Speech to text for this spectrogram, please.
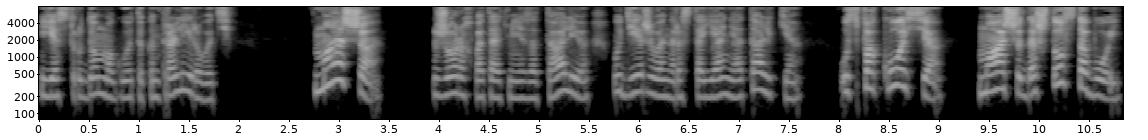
и я с трудом могу это контролировать. «Маша!» Жора хватает меня за талию, удерживая на расстоянии от Альки. «Успокойся! Маша, да что с тобой?»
